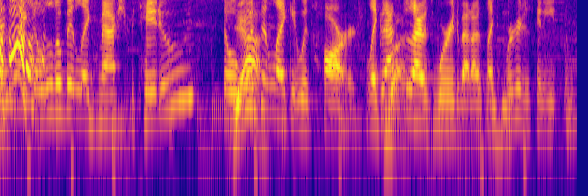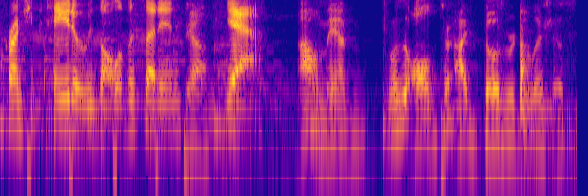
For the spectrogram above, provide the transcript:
It like a little bit like mashed potatoes, so Yeah. it wasn't like it was hard. Like that's Right. what I was worried about. I was like, we're just gonna eat some crunchy potatoes all of a sudden. yeah. Yeah. Oh man, those are all. I, those were delicious.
